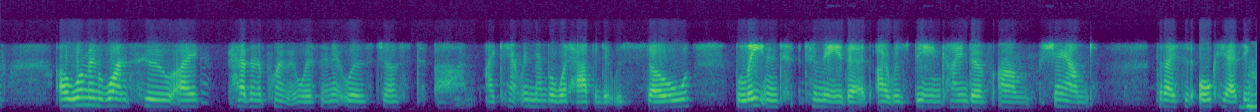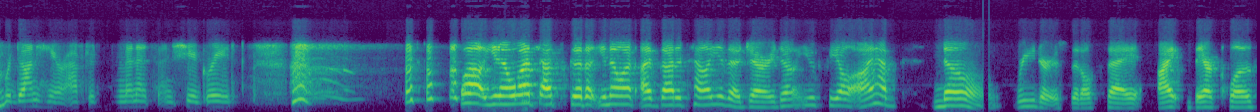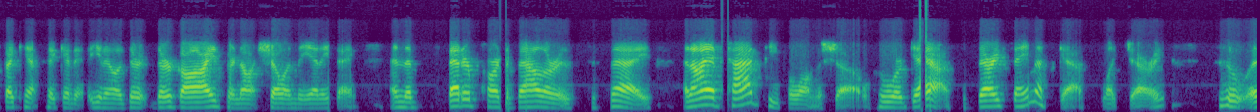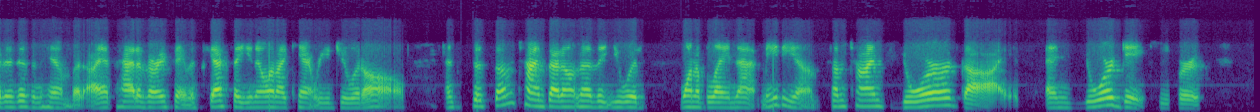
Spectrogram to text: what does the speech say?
a woman once who I had an appointment with, and it was just, um, I can't remember what happened. It was so blatant to me that I was being kind of um, shammed that I said, okay, I think Mhm. we're done here after 10 minutes, and she agreed. Well, you know what? That's good. You know what? I've got to tell you though, Jerry, don't you feel I have known readers that'll say I they're closed, I can't pick it, you know, their their guides are not showing me anything. And the better part of valor is to say, and I have had people on the show who are guests, very famous guests like Jerry, who and it isn't him, but I have had a very famous guest say, you know what, I can't read you at all. And so sometimes I don't know that you would want to blame that medium. Sometimes your guides and your gatekeepers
